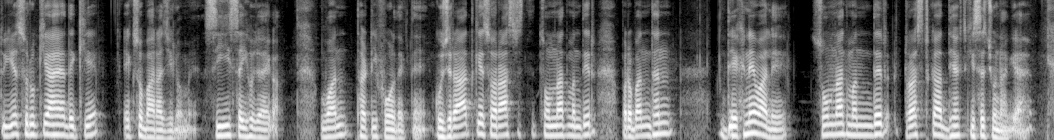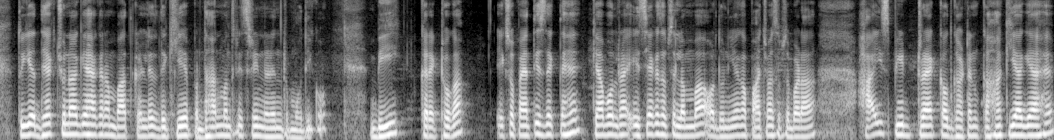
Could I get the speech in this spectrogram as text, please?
तो ये शुरू किया है, देखिए 112 जिलों में। सी सही हो जाएगा। 134 देखते हैं। गुजरात के सौराष्ट्र स्थित सोमनाथ मंदिर प्रबंधन देखने वाले सोमनाथ मंदिर ट्रस्ट का अध्यक्ष किसे चुना गया है? तो ये अध्यक्ष चुना गया है, अगर हम बात कर ले तो देखिए, प्रधानमंत्री श्री नरेंद्र मोदी को। बी करेक्ट होगा। 135 देखते हैं, क्या बोल रहा है? एशिया का सबसे लंबा और दुनिया का पांचवा सबसे बड़ा हाई स्पीड ट्रैक का उद्घाटन कहाँ किया गया है?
